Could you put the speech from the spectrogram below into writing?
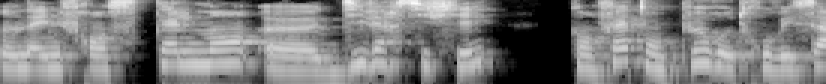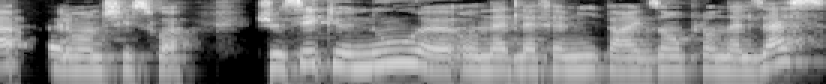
on a une France tellement euh, diversifiée qu'en fait, on peut retrouver ça pas loin de chez soi. Je sais que nous, euh, on a de la famille, par exemple, en Alsace.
